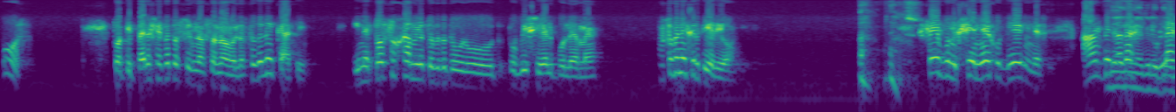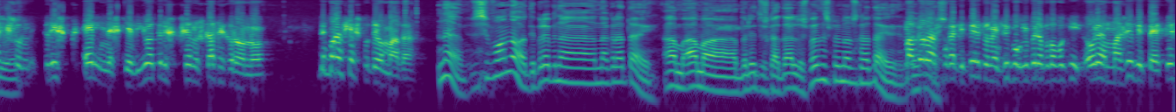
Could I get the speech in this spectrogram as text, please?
Πώς; Το ότι πέρασε φέτος στον Όμιλο, αυτό δεν λέει κάτι. Είναι τόσο χαμηλό το επίπεδο του, του, BCL που λέμε, αυτό δεν είναι κριτήριο. Φεύγουν οι ξένοι, έρχονται οι Έλληνες. Αν δεν Δεν είναι κρατάς κριτήριο. τουλάχιστον τρεις Έλληνες και δύο-τρεις ξένους κάθε χρόνο, δεν μπορεί να φτιάξει ποτέ ομάδα. Ναι, συμφωνώ ότι πρέπει να, να κρατάει. Άμα, άμα βρει τους κατάλληλους παίχτε, πρέπει να τους κρατάει. Μα τώρα να σου πω κάτι, πήρε τον Ετζίπο πήρε από το από εκεί. Ωραία, μαζεύει παίχτες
